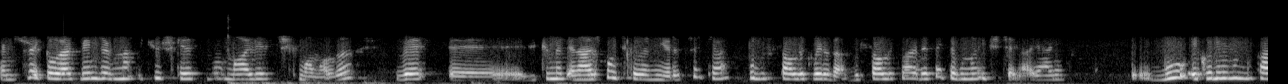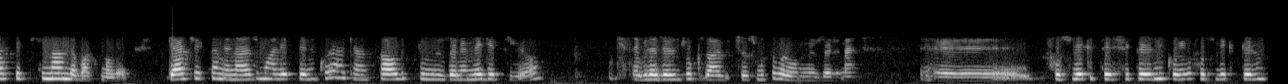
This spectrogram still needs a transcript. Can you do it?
Yani sürekli olarak benim cebimden 2-3 kez bu maliyet çıkmamalı ve e, hükümet enerji politikalarını yaratırken bu dışsallıkları da, dışsallıklar desek de bunlar iç içeler. Yani e, bu ekonominin bu perspektifinden de bakmalı. Gerçekten enerji maliyetlerini koyarken sağlık bunun üzerine ne getiriyor? Sevilecer'in çok güzel bir çalışması var onun üzerine e, fosil yakıt teşviklerini koyuyor. Fosil yakıtların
